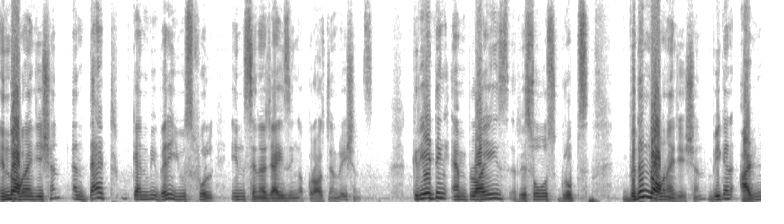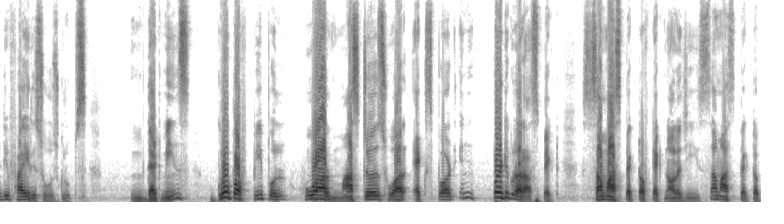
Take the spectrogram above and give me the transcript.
in the organization and that can be very useful in synergizing across generations. Creating employees resource groups. Within the organization we can identify resource groups. That means group of people who are masters who are expert in particular aspect. Some aspect of technology, some aspect of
